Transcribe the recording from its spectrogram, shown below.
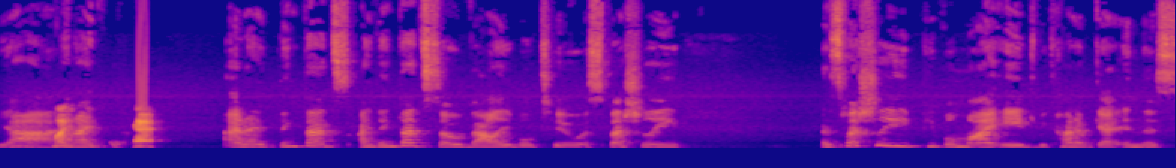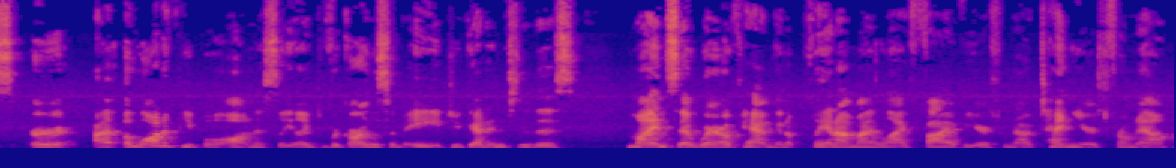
yeah, like, and I okay. and I think that's I think that's so valuable too, especially especially people my age, we kind of get in this, or a lot of people, honestly, like regardless of age, you get into this mindset where, okay, I'm going to plan on my life five years from now, 10 years from now.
